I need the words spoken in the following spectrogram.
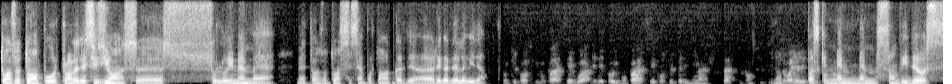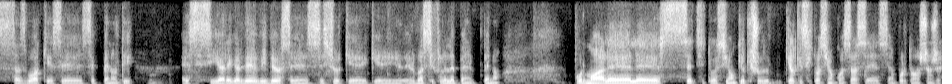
temps en temps, pour prendre la décision euh, sur lui-même, mais, mais de temps en temps, c'est important de regarder, regarder les vidéos. Donc tu penses qu'ils ne vont pas assez voir les défauts, ils ne vont pas assez consulter les images. C'est ça, tu penses Non, Ils devraient y aller Parce que même, même sans vidéo, ça se voit que c'est c'est penalty. Mm. Et s'il a regardé la vidéo, c'est sûr qu'il qu'il va siffler le pénal. Pour moi, les- les- cette situation, quelque chose, quelques situations comme ça, c'est important à changer.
